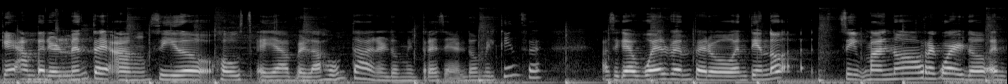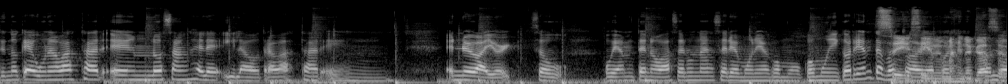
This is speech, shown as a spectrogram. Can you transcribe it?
que anteriormente han sido host ellas, ¿verdad? Juntas en el 2013 y en el 2015. Así que vuelven, pero entiendo, si mal no recuerdo, entiendo que una va a estar en Los Ángeles y la otra va a estar en, en Nueva York. So, obviamente no va a ser una ceremonia como común y corriente, pues sí, sí, todavía me por- imagino que va a ser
